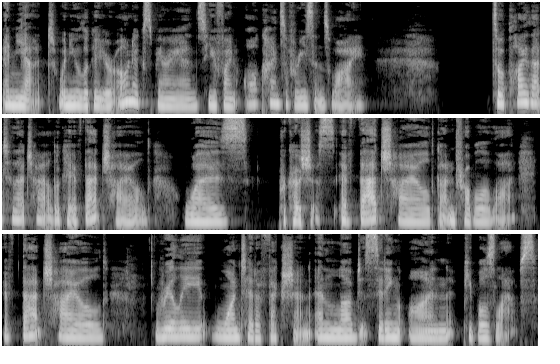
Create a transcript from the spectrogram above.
And yet, when you look at your own experience, you find all kinds of reasons why. So apply that to that child. Okay, if that child was precocious, if that child got in trouble a lot, if that child really wanted affection and loved sitting on people's laps.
